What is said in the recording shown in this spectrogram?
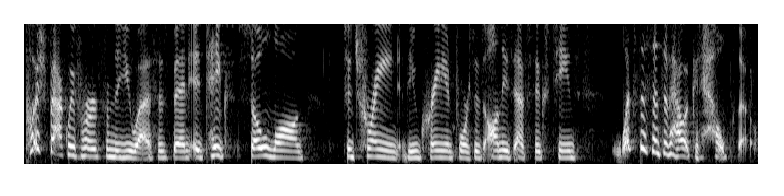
pushback we've heard from the U.S. has been it takes so long to train the Ukrainian forces on these F 16s. What's the sense of how it could help, though?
